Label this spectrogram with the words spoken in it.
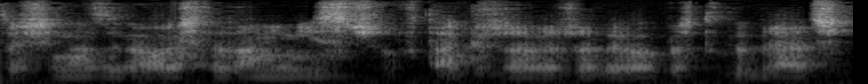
to się nazywało Śladami Mistrzów, tak, żeby, żeby po prostu wybrać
